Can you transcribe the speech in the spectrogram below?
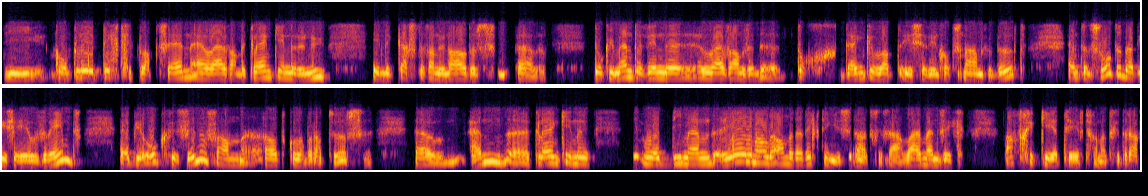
die compleet dichtgeklapt zijn en waarvan de kleinkinderen nu in de kasten van hun ouders uh, documenten vinden waarvan ze de, toch denken: wat is er in godsnaam gebeurd? En tenslotte, dat is heel vreemd, heb je ook gezinnen van oud-collaborateurs uh, en uh, kleinkinderen die men helemaal de andere richting is uitgegaan, waar men zich afgekeerd heeft van het gedrag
